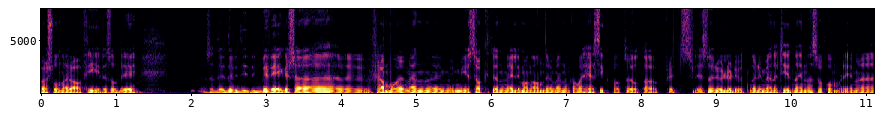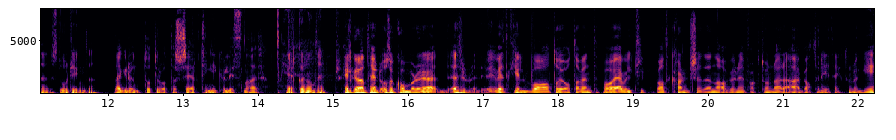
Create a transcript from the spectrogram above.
versjon av RAV4. Så de, så de, de beveger seg framover, men mye saktere enn veldig mange andre. Men kan være helt sikker på at Toyota plutselig så ruller de ut når de mener tiden er inne. Så kommer de med stor tyngde. Det er grunn til å tro at det skjer ting i kulissene her. Helt garantert. Helt garantert, Og så kommer det jeg, jeg vet ikke helt hva Toyota venter på. Jeg vil tippe at kanskje den avgjørende faktoren der er batteriteknologi.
